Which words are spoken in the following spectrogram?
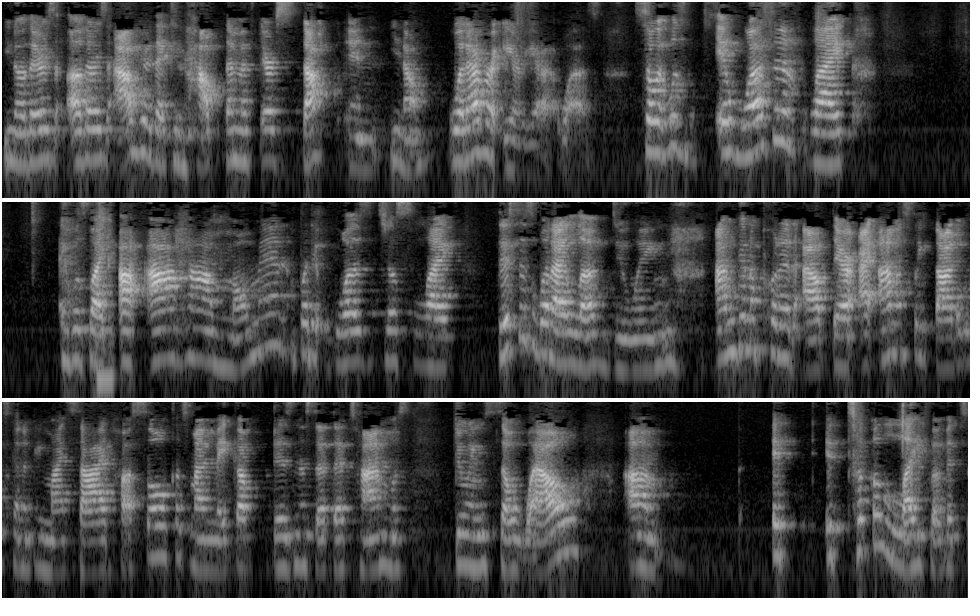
you know there's others out here that can help them if they're stuck in you know whatever area it was so it was it wasn't like it was like a aha moment but it was just like this is what I love doing. I'm to put it out there. I honestly thought it was to be my side hustle because my makeup business at that time was doing so well. Um, it, it took a life of its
